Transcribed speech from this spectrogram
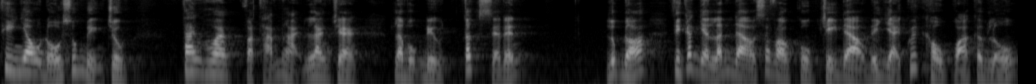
thi nhau đổ xuống miền Trung, tan hoang và thảm hại lan tràn là một điều tất sẽ đến. Lúc đó thì các nhà lãnh đạo sẽ vào cuộc chỉ đạo để giải quyết hậu quả cơn lũ.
